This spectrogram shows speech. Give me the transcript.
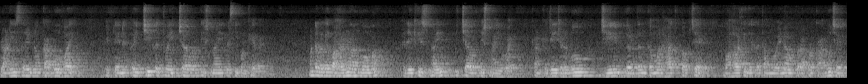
પ્રાણી શરીરનો કાબુ હોય એટલે એને ઐચ્છિક અથવા ઈચ્છાવર્તી સ્નાયુ પેશી પણ કહેવાય. મોટાભાગે બહારના અંગોમાં રેખી સ્નાયુ ઉચ્ચાવર્તી સ્નાયુ હોય. કારણ કે જે જડબું, જીભ, ગરદન, કમર, હાથ, પગ છે, બહારથી દેખાતા હોય, એના ઉપર આપણો કાબુ છે.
